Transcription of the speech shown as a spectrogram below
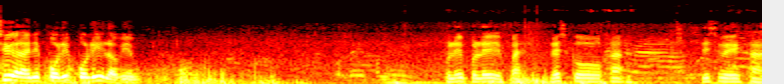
ชื่ออะไรนี่โพลิโพลิเหรอวิมโพลิโพลิไป let's go ค่ะ this way ค่ะ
